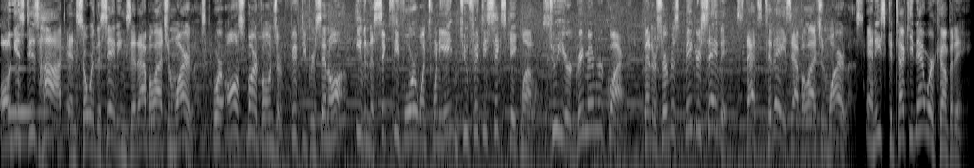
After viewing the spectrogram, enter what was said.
August is hot, and so are the savings at Appalachian Wireless, where all smartphones are 50% off. Even the 64, 128, and 256 gig models. Two year agreement required. Better service, bigger savings. That's today's Appalachian Wireless and East Kentucky Network Company.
